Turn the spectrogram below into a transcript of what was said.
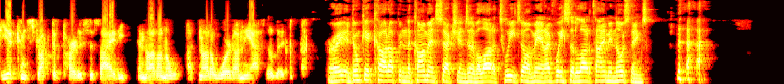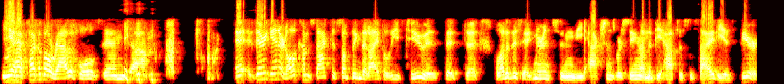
be a constructive part of society and not on a, not a ward on the ass of it. Right. And don't get caught up in the comment sections of a lot of tweets. Oh man, I've wasted a lot of time in those things. yeah. Talk about rabbit holes and, um, and there again, it all comes back to something that I believe too is that uh, a lot of this ignorance and the actions we're seeing on the behalf of society is fear.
